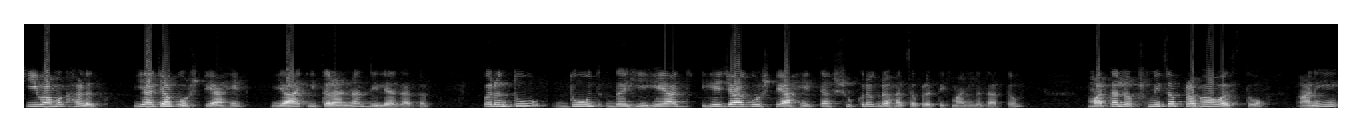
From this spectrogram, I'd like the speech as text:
किंवा मग हळद या ज्या गोष्टी आहेत या इतरांना दिल्या जातात. परंतु दूध दही हे हे ज्या गोष्टी आहेत त्या शुक्र ग्रहाचं प्रतीक मानलं जातं. माता लक्ष्मीचा प्रभाव असतो आणि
